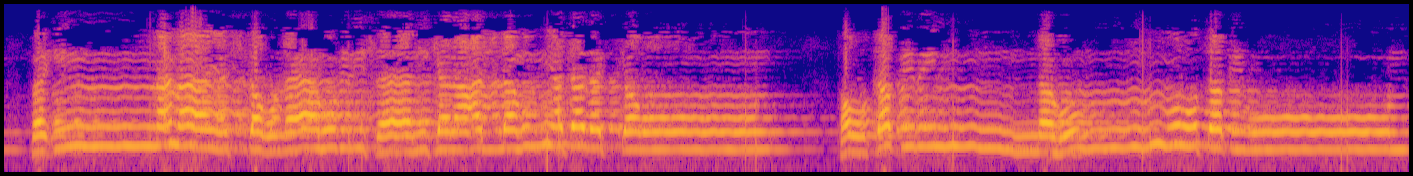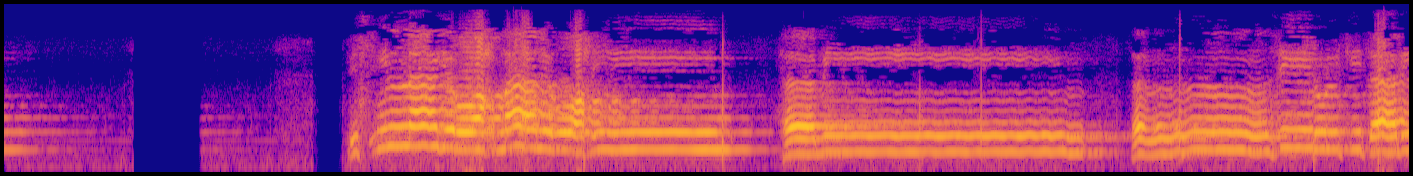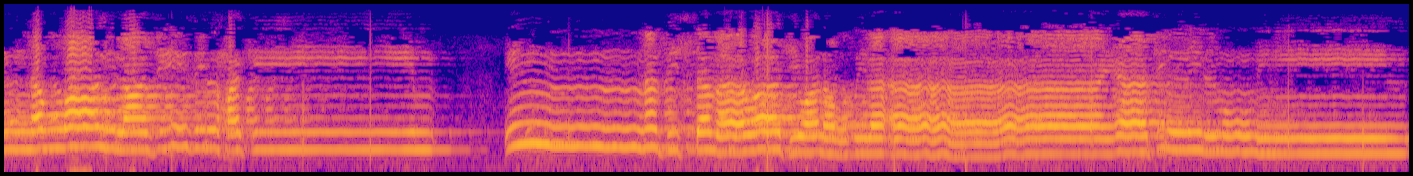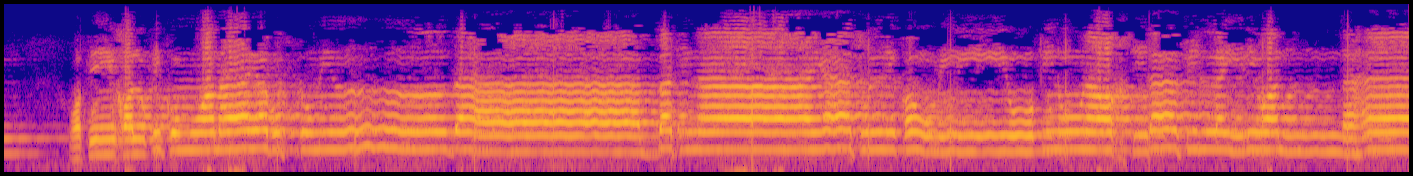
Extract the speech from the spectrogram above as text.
فإنما يستغناه بلسانك لعلهم يتذكرون فارتقب إنهم مرتقبون بسم الله الرحمن الرحيم آمين الكتاب من الله العزيز الحكيم. إن في السماوات والأرض لآيات للمؤمنين. وفي خلقكم وما يبث من دابتنا آيات لقوم يوقنون واختلاف الليل والنهار.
